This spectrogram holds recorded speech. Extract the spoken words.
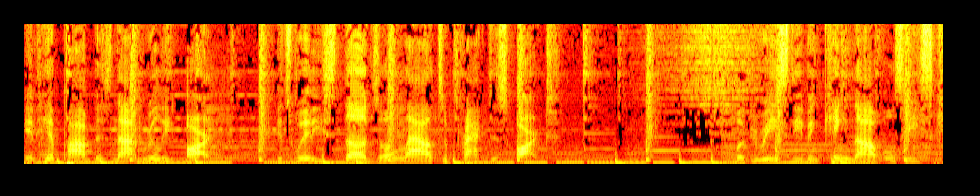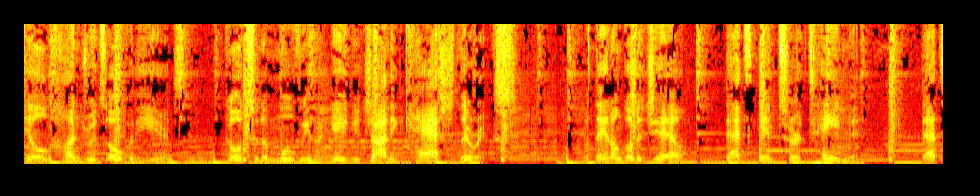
And hip hop is not really art. It's where these thugs are allowed to practice art. But if you read Stephen King novels, he's killed hundreds over the years. Go to the movies. I gave you Johnny Cash lyrics. But they don't go to jail. That's entertainment. That's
